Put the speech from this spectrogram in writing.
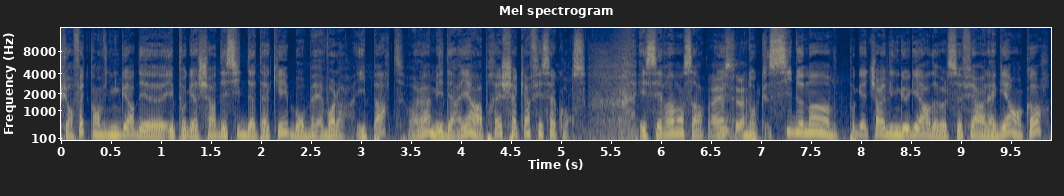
puis en fait, quand Vingegaard et, Pogachar décident d'attaquer, bon ben voilà, ils partent, voilà, mais derrière, après, chacun fait sa course. Et c'est vraiment ça. Donc si demain, Pogachar et Vingegaard veulent se faire à la guerre encore,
